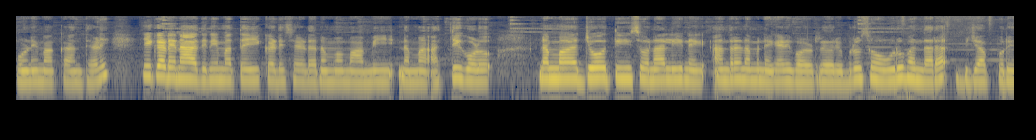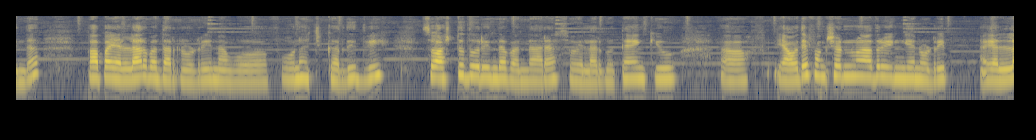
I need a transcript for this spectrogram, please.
ಪೂರ್ಣಿಮಾಕ ಹೇಳಿ ಈ ಕಡೆ ನಾದಿನಿ ಮತ್ತೆ ಮತ್ತು ಈ ಕಡೆ ಸೈಡ್ ನಮ್ಮ ಮಾಮಿ ನಮ್ಮ ಅತ್ತಿಗಳು ನಮ್ಮ ಜ್ಯೋತಿ ಸೋನಾಲಿ ನೆ ಅಂದ್ರೆ ನಮ್ಮ ನೆಗಣಿಗಳ್ರಿ ಅವರಿಬ್ರು. ಸೊ ಅವರು ಬಂದಾರ ಬಿಜಾಪುರಿಂದ. ಪಾಪ ಎಲ್ಲರೂ ಬಂದಾರ ನೋಡ್ರಿ, ನಾವು ಫೋನ್ ಹಚ್ಚಿ ಕರೆದಿದ್ವಿ. ಸೊ ಅಷ್ಟು ದೂರಿಂದ ಬಂದಾರ. ಸೊ ಎಲ್ಲರಿಗೂ ಥ್ಯಾಂಕ್ ಯು ಯಾವುದೇ ಫಂಕ್ಷನ್ ಆದರೂ ಹಿಂಗೆ ನೋಡ್ರಿ, ಎಲ್ಲ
